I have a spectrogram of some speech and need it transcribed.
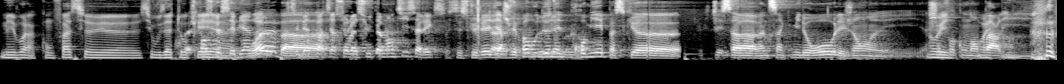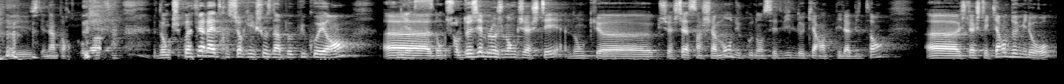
mais voilà, qu'on fasse, euh, si vous êtes OK. je pense que c'est bien, de, bah, bien de partir sur la suite Amantis, Alex. C'est ce que j'allais dire. Je vais pas vous donner le premier parce que j'ai ça à 25 000 euros. Les gens, à chaque fois qu'on en parle, c'est n'importe quoi. Donc, je préfère être sur quelque chose d'un peu plus cohérent. Euh, donc, sur le deuxième logement que j'ai acheté, donc euh, que j'ai acheté à Saint-Chamond, du coup, dans cette ville de 40 000 habitants, je l'ai acheté 42 000 euros.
